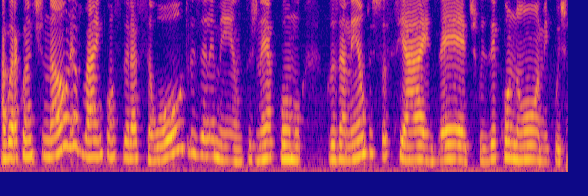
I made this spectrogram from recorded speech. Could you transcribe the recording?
Agora, quando a gente não levar em consideração outros elementos, né, como cruzamentos sociais, éticos, econômicos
